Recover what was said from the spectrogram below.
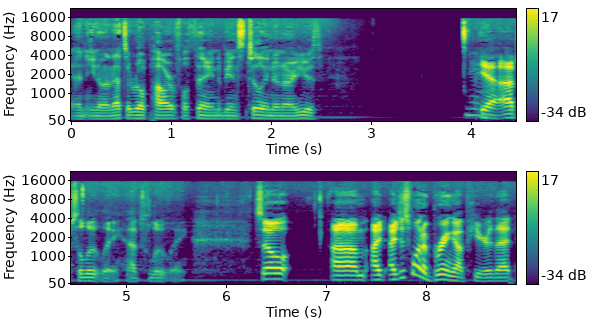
And, you know, and that's a real powerful thing to be instilling in our youth. Yeah, absolutely, absolutely. So um, I, I, just want to bring up here that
